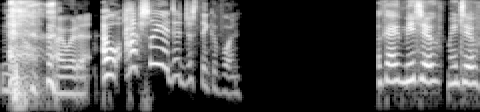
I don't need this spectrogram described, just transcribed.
No, I wouldn't. Oh, actually, I did just think of one. Okay, me too. Me too.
